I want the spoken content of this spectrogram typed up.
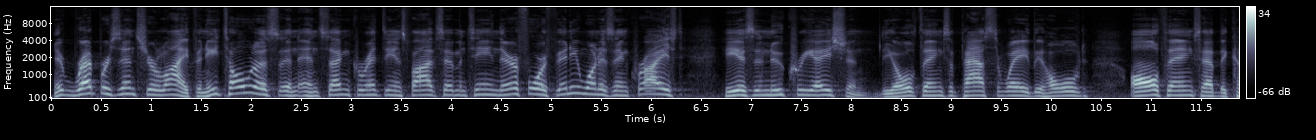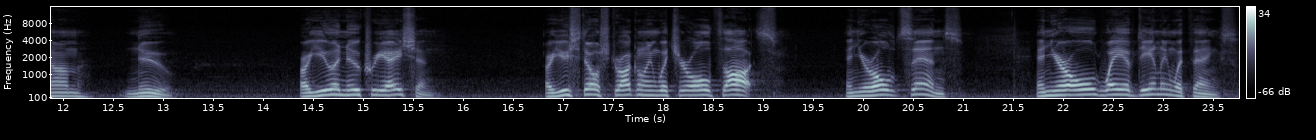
It represents your life. And he told us in, in 2 Corinthians 5:17, therefore, if anyone is in Christ, he is a new creation. The old things have passed away. Behold, all things have become new. Are you a new creation? Are you still struggling with your old thoughts and your old sins and your old way of dealing with things?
